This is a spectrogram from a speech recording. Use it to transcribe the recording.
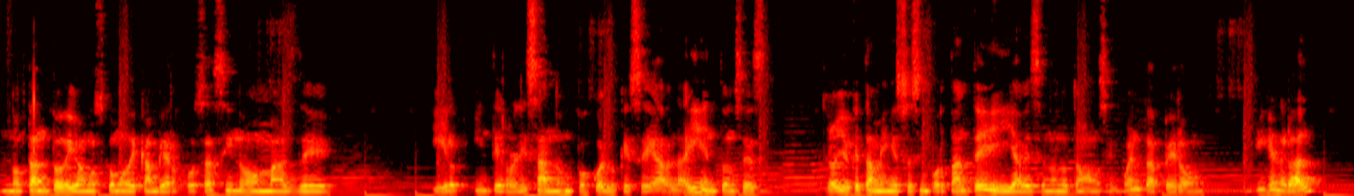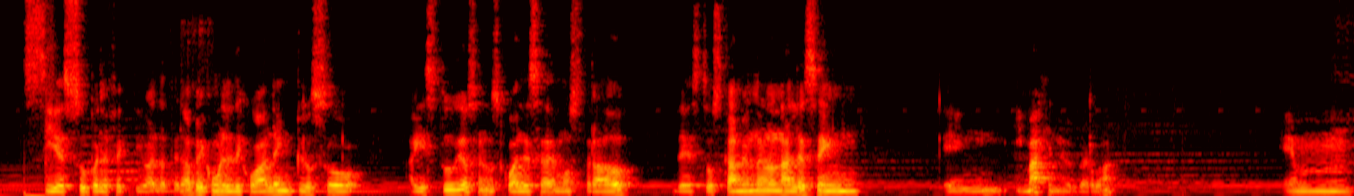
no tanto digamos como de cambiar cosas, sino más de ir interiorizando un poco lo que se habla ahí. Entonces, creo yo que también eso es importante y a veces no lo tomamos en cuenta, pero en general sí es súper efectiva la terapia. Como les dijo Ale, incluso hay estudios en los cuales se ha demostrado de estos cambios neuronales en, imágenes, ¿verdad? Em,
